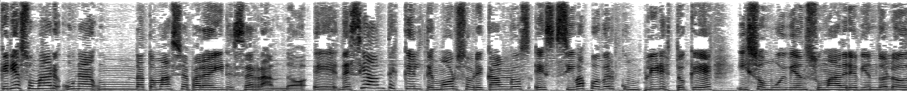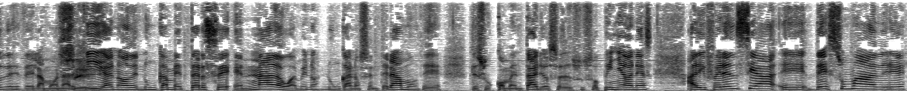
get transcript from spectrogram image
quería sumar una, un dato más ya para ir cerrando. Eh, decía antes que el temor sobre Carlos es si va a poder cumplir esto que hizo muy bien su madre viéndolo desde la monarquía, Sí. ¿no? De nunca meterse en nada, o al menos nunca nos enteramos de, de sus comentarios o de sus opiniones. A diferencia eh, de su madre,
